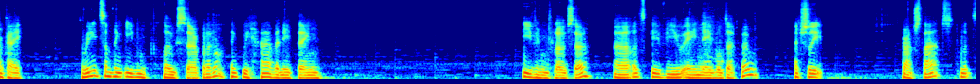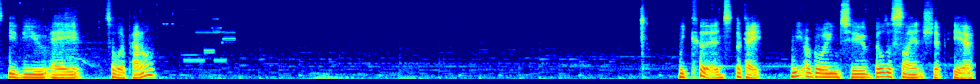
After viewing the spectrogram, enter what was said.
Okay. So we need something even closer, but I don't think we have anything even closer. Uh, let's give you a naval depot. Actually, scratch that. Let's give you a solar panel. We could, okay, we are going to build a science ship here,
